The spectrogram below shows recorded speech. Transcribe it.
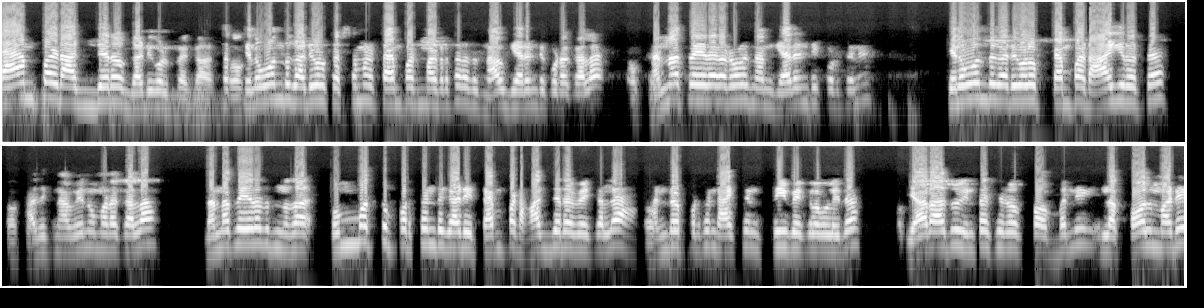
ಟ್ಯಾಂಪರ್ಡ್ ಆಗದೆ ಇರೋ ಗಾಡಿಗಳು ಬೇಕಾ? ಸರ್ ಕೆಲವೊಂದು ಗಾಡಿಗಳು ಕಸ್ಟಮರ್ ಟ್ಯಾಂಪರ್ಡ್ ಮಾಡಿರ್ತಾರೆ ಅದಕ್ಕೆ ನಾವು ಗ್ಯಾರಂಟಿ ಕೊಡಕ್ಕಲ್ಲ ನನ್ನ ಹತ್ರ ಇರೋ ಗಾಡಿಗಳು ನಾನು ಗ್ಯಾರಂಟಿ ಕೊಡ್ತೀನಿ. ಕೆಲವೊಂದು ಗಾಡಿಗಳು ಟ್ಯಾಂಪರ್ಡ್ ಆಗಿರುತ್ತೆ. ಅದಕ್ಕೆ ನಾವೇನು ಮಾಡಕ್ಕಲ್ಲ? ನನ್ನ ಹತ್ರ ಇರೋದು ತೊಂಬತ್ತು ಪರ್ಸೆಂಟ್ ಗಾಡಿ ಟ್ಯಾಂಪರ್ಡ್ ಹಾಕ್ದಿರೋ vehicle hundred percent accident free vehicle ಇದೆ ಯಾರಾದ್ರೂ ಇಂಟ್ರೆಸ್ಟ್ ಇರೋ ಬನ್ನಿ ಇಲ್ಲ ಕಾಲ್ ಮಾಡಿ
